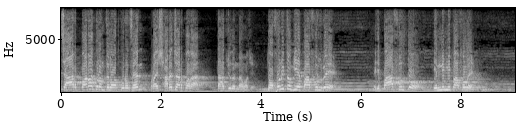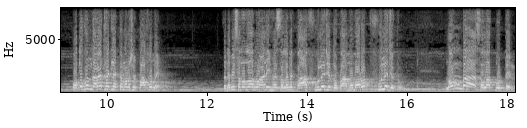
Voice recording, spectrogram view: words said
চার পারা কোরআন তেলাওয়াত করেছেন, প্রায় সাড়ে চার পারা তাহাজ্জুদের নামাজে। তখনই তো গিয়ে পা ফুলবে। এই যে পা ফুলতো এমনি এমনি পা ফলে। কতক্ষণ দাঁড়ায় থাকলে একটা মানুষের পা ফলে? তো নবী সাল্লাল্লাহু আলাইহি ওয়াসাল্লামের পা ফুলে যেত, পা মোবারক ফুলে যেত। লম্বা সালাত পড়তেন।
